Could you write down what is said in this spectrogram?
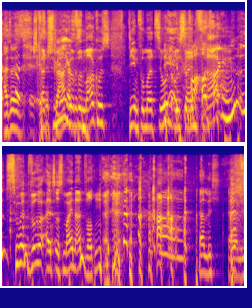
Also es, Ich es kann ist klar, schwieriger es für ein- Markus die Informationen aus seinen Fragen zu entwirren als aus meinen Antworten. Herrlich, herrlich.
